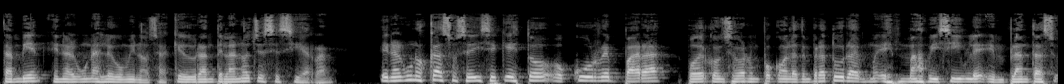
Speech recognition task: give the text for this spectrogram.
también en algunas leguminosas que durante la noche se cierran. En algunos casos se dice que esto ocurre para poder conservar un poco la temperatura, es más visible en plantas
